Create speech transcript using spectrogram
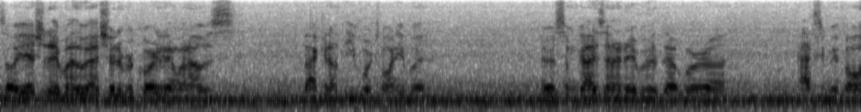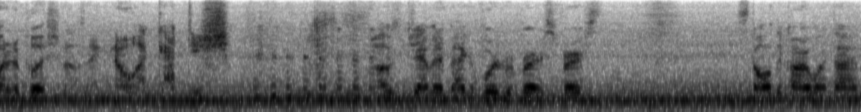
So yesterday, by the way, I should have recorded it when I was backing out the E420, but there were some guys in our neighborhood that were uh, asking me if I wanted to push, and I was like, no, I got this. I was jamming it back and forth reverse first. Stalled the car one time,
